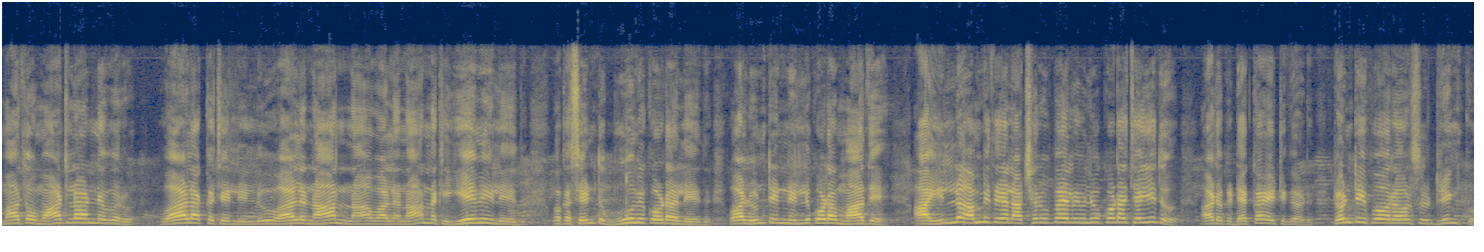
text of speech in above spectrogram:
మాతో మాట్లాడనివ్వరు. వాళ్ళ అక్క చెల్లెళ్ళు వాళ్ళ నాన్న వాళ్ళ నాన్నకి ఏమీ లేదు. ఒక సెంటు భూమి కూడా లేదు. వాళ్ళు ఉంటున్న ఇల్లు కూడా మాదే. ఆ ఇల్లు అమ్మితే లక్ష రూపాయల విలువ కూడా చేయదు ఆడొక డెకాయిట్ గాడు. Twenty four hours drink.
